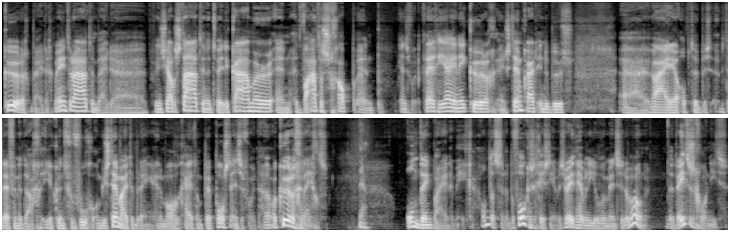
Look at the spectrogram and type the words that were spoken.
keurig bij de gemeenteraad en bij de provinciale staat en de Tweede Kamer en het waterschap en, enzovoort. Krijgen jij en ik keurig een stemkaart in de bus. eh, waar je op de betreffende dag je kunt vervoegen om je stem uit te brengen. En de mogelijkheid om per post enzovoort. Nou, allemaal keurig geregeld. Ja. Ondenkbaar in Amerika. Omdat ze een bevolkingsregister niet hebben. Ze weten helemaal niet hoeveel mensen er wonen. Dat weten ze gewoon niet.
